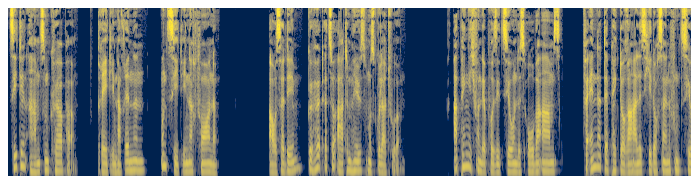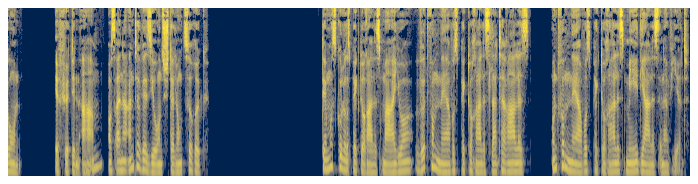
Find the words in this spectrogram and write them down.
zieht den Arm zum Körper, dreht ihn nach innen und zieht ihn nach vorne. Außerdem gehört er zur Atemhilfsmuskulatur. Abhängig von der Position des Oberarms verändert der Pectoralis jedoch seine Funktion. Er führt den Arm aus einer Anteversionsstellung zurück. Der Musculus pectoralis major wird vom Nervus pectoralis lateralis und vom Nervus pectoralis medialis innerviert.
